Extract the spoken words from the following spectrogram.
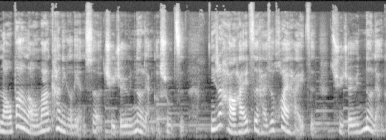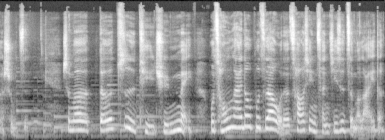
老爸老妈看你的脸色取决于那两个数字，你是好孩子还是坏孩子取决于那两个数字。什么德智体群美，我从来都不知道我的操性成绩是怎么来的，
